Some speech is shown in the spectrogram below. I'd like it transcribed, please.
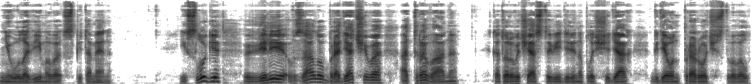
неуловимого спитамена. И слуги ввели в залу бродячего Атравана, которого часто видели на площадях, где он пророчествовал,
